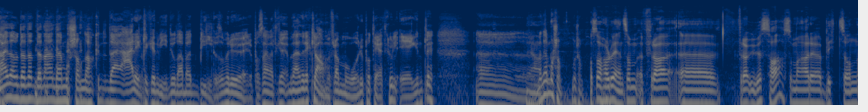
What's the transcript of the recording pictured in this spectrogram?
Nei, den, den, den, er, den er morsom. Det, har ikke, det er egentlig ikke en video, det er bare et bilde som rører på seg. Men det er en reklame fra Mårud potetgull, egentlig. Eh, men det er morsom. morsom. Og så har du en som fra, eh, fra USA som har eh, blitt sånn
